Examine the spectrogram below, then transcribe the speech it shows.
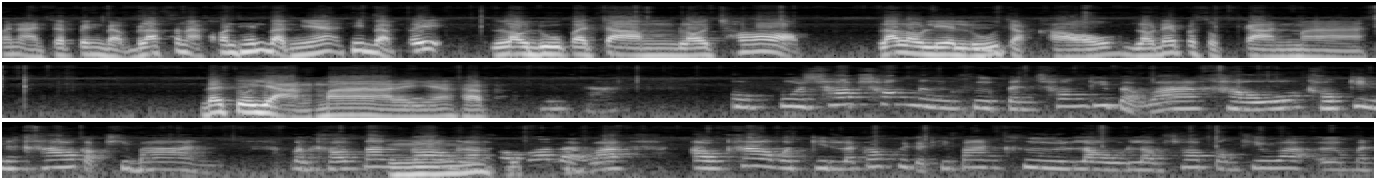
มันอาจจะเป็นแบบลักษณะคอนเทนต์แบบเนี้ยที่แบบเอ้ยเราดูประจำเราชอบ แล้วเราเรียนรู้จากเขาเราได้ประสบการณ์มา ได้ตัวอย่างมาอะไรเงี้ยครับนะคะปูปูชอบช่องหนึ่งคือเป็นช่องที่แบบว่าเขาเขากินข้าวกับที่บ้านเหมือนเขาตั้งกล้องอืมแล้วเขาก็แบบว่าเอาข้าวมากินแล้วก็คุยกับที่บ้านคือเราเราชอบตรงที่ว่า เออมัน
